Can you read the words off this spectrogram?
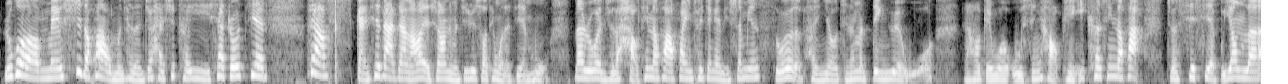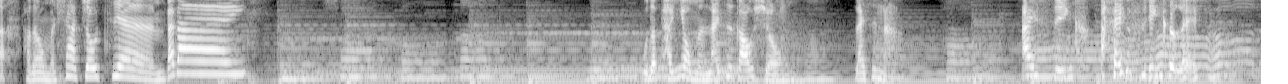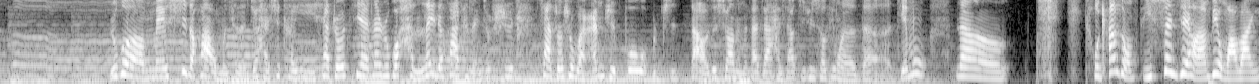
如果没事的话，我们可能就还是可以下周见。非常感谢大家，然后也希望你们继续收听我的节目。那如果你觉得好听的话，欢迎推荐给你身边所有的朋友，请他们订阅我，然后给我五星好评。一颗星的话就谢谢，不用了。好的，我们下周见，拜拜。我的朋友们来自高雄，来自哪？I think, I think 嘞。如果没事的话，我们可能就还是可以下周见。那如果很累的话，可能就是下周是晚安直播，我不知道。就希望你们大家还是要继续收听我的节目。那 我刚刚怎么一瞬间好像变娃娃音？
